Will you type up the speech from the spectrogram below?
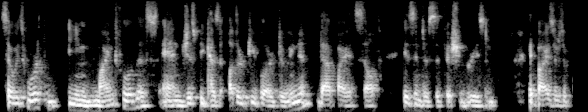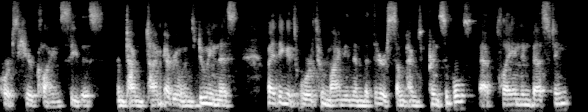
So it's worth being mindful of this. And just because other people are doing it, that by itself isn't a sufficient reason. Advisors, of course, hear clients see this from time to time. Everyone's doing this. But I think it's worth reminding them that there are sometimes principles at play in investing,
